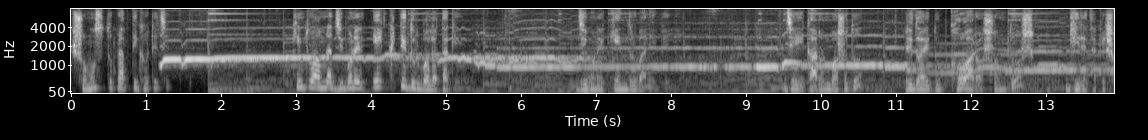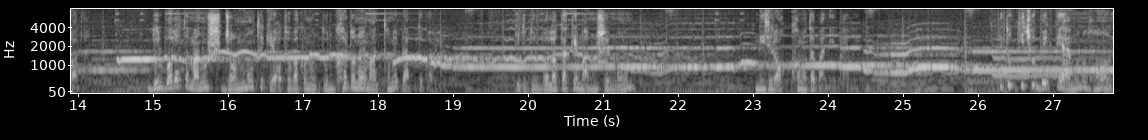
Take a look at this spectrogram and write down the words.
সমস্ত প্রাপ্তি ঘটেছে? কিন্তু আমরা জীবনের একটি দুর্বলতাকে জীবনের কেন্দ্র বানিয়ে ফেলি। যে কারণবশত হৃদয়ে দুঃখ আর অসন্তোষ ঘিরে থাকে সদা। দুর্বলতা মানুষ জন্ম থেকে অথবা কোনো দুর্ঘটনার মাধ্যমে প্রাপ্ত করে। কিন্তু দুর্বলতাকে মানুষের মন নিজের অক্ষমতা বানিয়ে ফেলে। কিন্তু কিছু ব্যক্তি এমনও হন,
